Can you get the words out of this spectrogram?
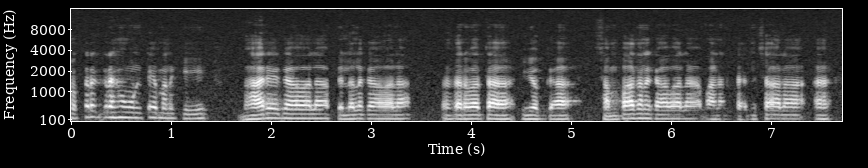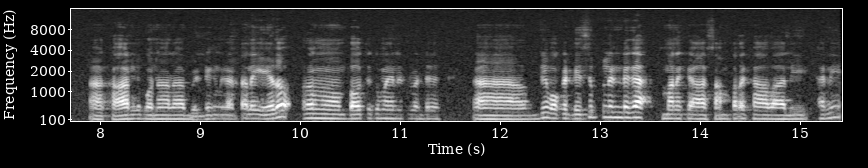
శుక్రగ్రహం ఉంటే మనకి భార్య కావాలా పిల్లలు కావాలా తర్వాత ఈ యొక్క సంపాదన కావాలా వాళ్ళని పెంచాలా కార్లు కొనాలా బిల్డింగ్లు కట్టాలా ఏదో భౌతికమైనటువంటి ఒక డిసిప్లిన్డ్గా మనకి ఆ సంపద కావాలి అని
